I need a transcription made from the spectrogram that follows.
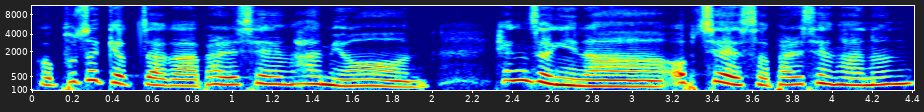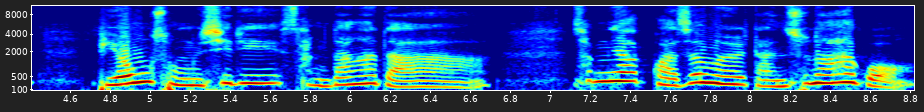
그 부적격자가 발생하면 행정이나 업체에서 발생하는 비용 손실이 상당하다. 청약 과정을 단순화하고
